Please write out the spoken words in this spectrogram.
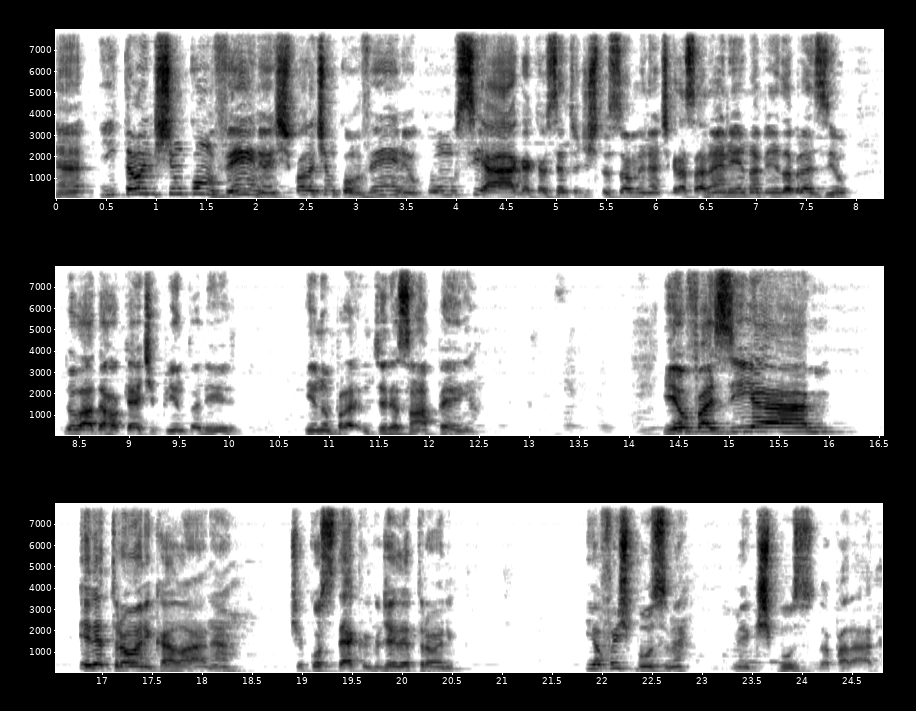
Né? Então, eles tinham um convênio, a escola tinha um convênio com o CIAGA, que é o Centro de Instrução Almirante Graçarani, na Avenida Brasil, do lado da Roquete Pinto, ali, indo pra, em direção à Penha. E eu fazia eletrônica lá, né? Tinha curso técnico de eletrônica. E eu fui expulso, né? Meio que expulso da parada.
